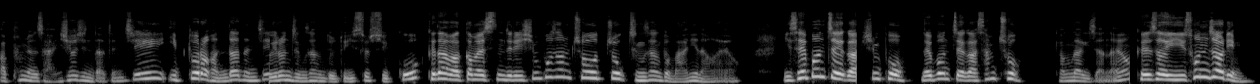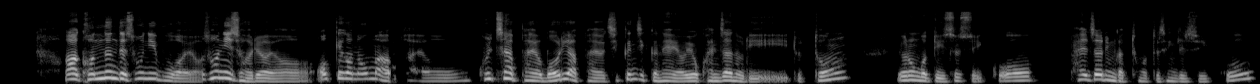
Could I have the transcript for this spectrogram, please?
아프면서 안 쉬어진다든지 입 돌아간다든지 이런 증상들도 있을 수 있고 그다음 아까 말씀드린 심포삼초 쪽 증상도 많이 나와요. 이 세 번째가 심포, 네 번째가 삼초 경락이잖아요. 그래서 이 손저림 아 걷는데 손이 부어요. 손이 저려요. 어깨가 너무 아파요. 골치 아파요. 머리 아파요. 지끈지끈해요. 요 관자놀이 두통 요런 것도 있을 수 있고 팔저림 같은 것도 생길 수 있고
